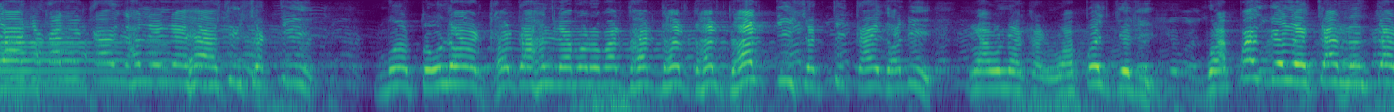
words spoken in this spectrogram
त्या ठिकाणी काय झालेलं आहे? अशी शक्ती मग तोंडावर खडका हल्ल्याबरोबर धड धड धड धड ती शक्ती काय झाली? रावणाकडे वापस गेली. वापस गेल्याच्यानंतर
